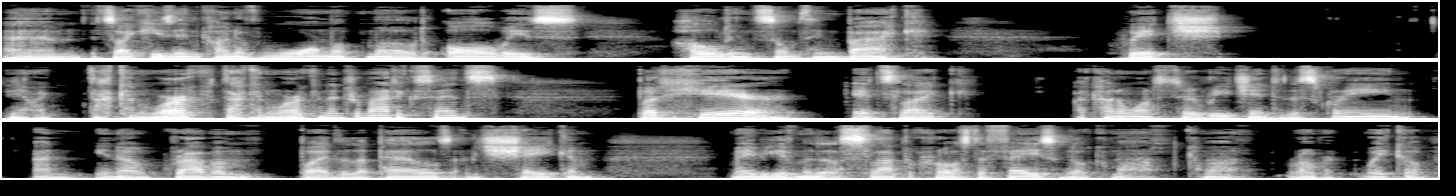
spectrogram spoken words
um, it's like he's in kind of warm up mode, always holding something back, which, you know, that can work. That can work in a dramatic sense. But here, it's like I kind of wanted to reach into the screen and, you know, grab him by the lapels and shake him. Maybe give him a little slap across the face and go, come on, come on, Robert, wake up,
